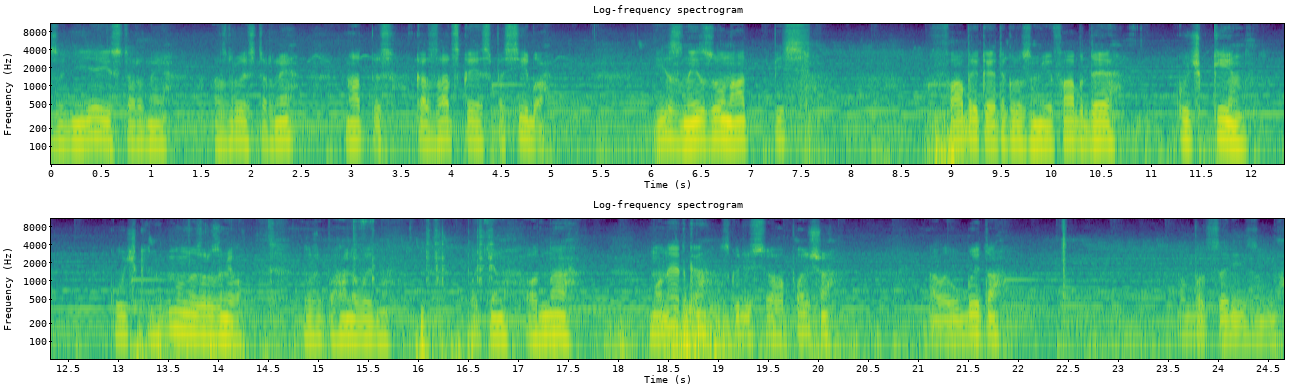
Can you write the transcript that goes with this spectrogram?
з однієї сторони, а з другої сторони надпис Казацьке спасибо. І знизу надпись Фабрика, я так розумію, Фаб де Кучкін. Кучкін, ну не зрозуміло. Дуже погано видно. Потім одна монетка, скоріш всього, Польща, але вбита. Або це різно.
